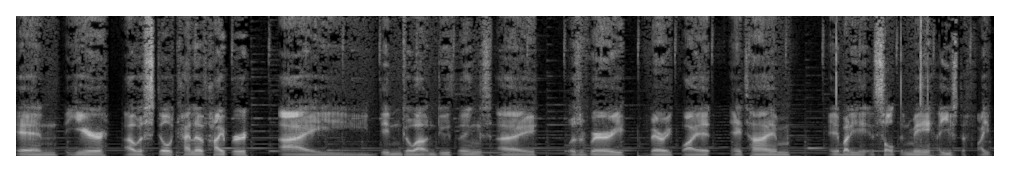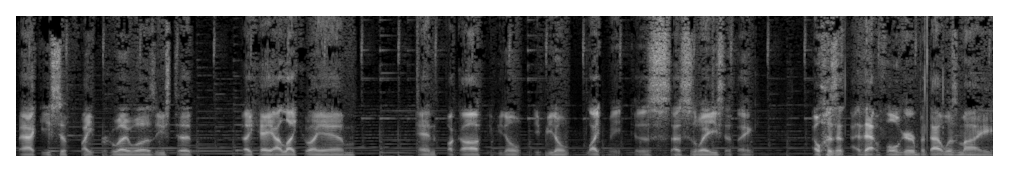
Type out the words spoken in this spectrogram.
In a year, I was still kind of hyper. I didn't go out and do things. I was very, very quiet. Anytime anybody insulted me, I used to fight back. I used to fight for who I was. I used to like, hey, I like who I am, and fuck off if you don't if you don't like me, because that's the way I used to think. I wasn't that vulgar, but that was my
